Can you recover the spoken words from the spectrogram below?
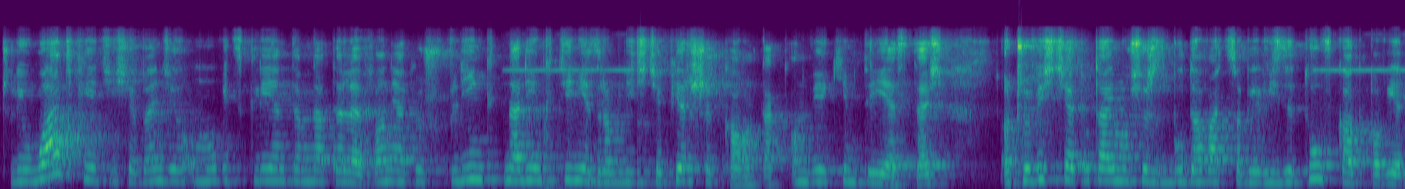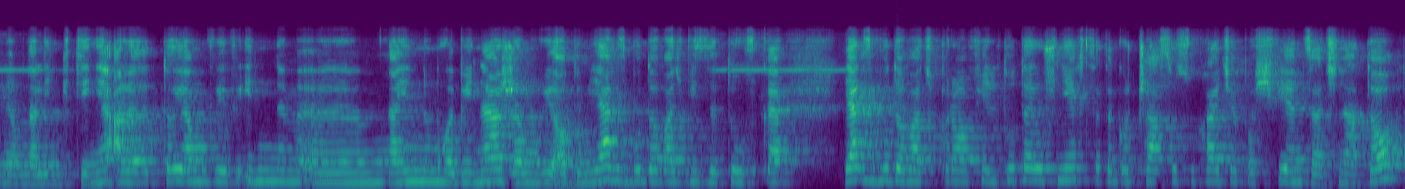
Czyli łatwiej Ci się będzie umówić z klientem na telefon, jak już link, na LinkedInie zrobiliście pierwszy kontakt, on wie, kim Ty jesteś. Oczywiście tutaj musisz zbudować sobie wizytówkę odpowiednią na LinkedInie, ale to ja mówię w innym, na innym webinarze, mówię o tym, jak zbudować wizytówkę, jak zbudować profil. Tutaj już nie chcę tego czasu, słuchajcie, poświęcać na to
